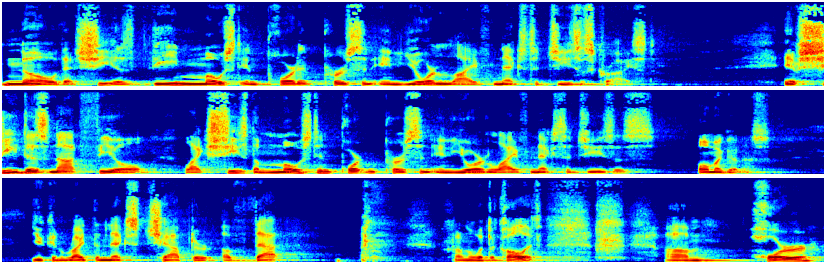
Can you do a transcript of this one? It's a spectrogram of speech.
know that she is the most important person in your life next to Jesus Christ. If she does not feel like she's the most important person in your life next to Jesus, oh my goodness, you can write the next chapter of that I don't know what to call it. Um, horror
